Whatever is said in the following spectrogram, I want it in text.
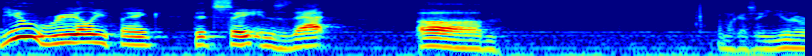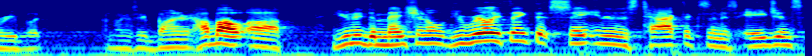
Do you really think that Satan's that, um, I'm not to say unary, but I'm not to say binary. How about uh, unidimensional? Do you really think that Satan and his tactics and his agents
